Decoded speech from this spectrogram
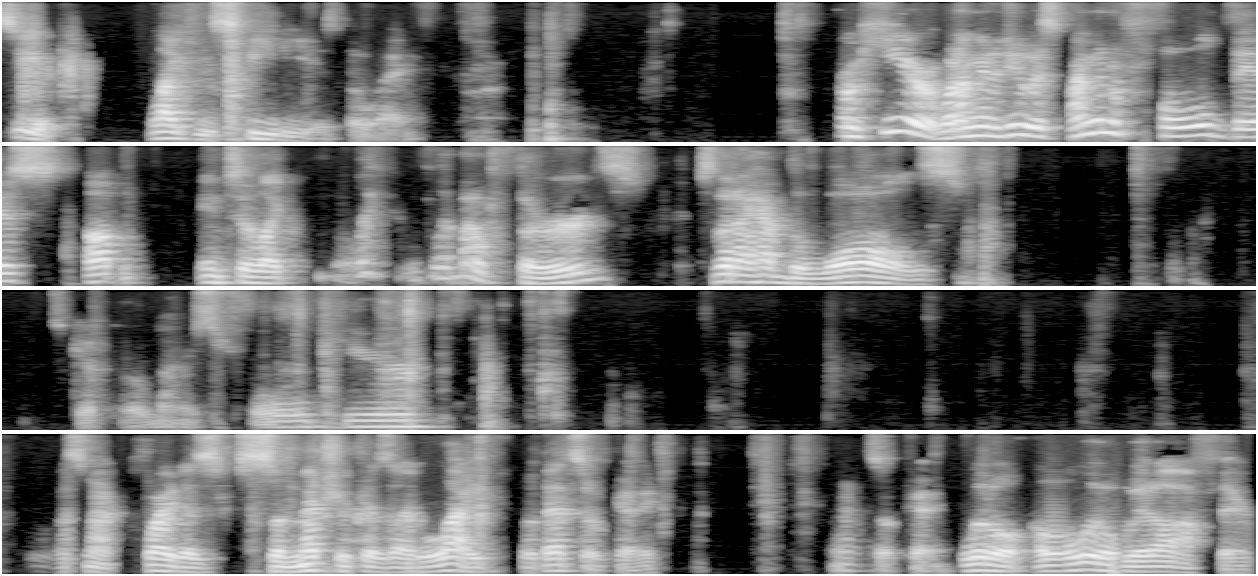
See if light and speedy is the way. From here, what I'm going to do is I'm going to fold this up into like, like about thirds so that I have the walls. Let's get a nice fold here. That's not quite as symmetric as I'd like, but that's okay. That's okay. A little, a little bit off there.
